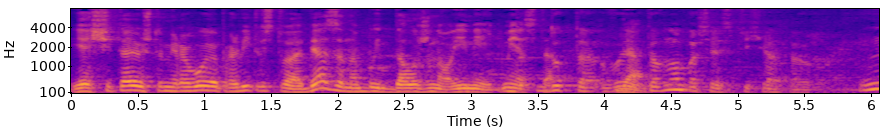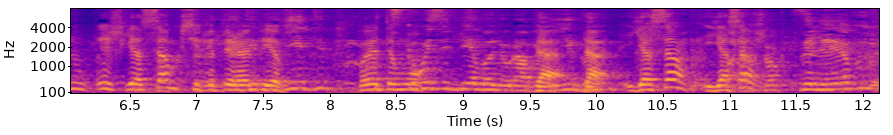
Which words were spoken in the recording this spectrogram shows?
Я считаю, что мировое правительство обязано быть, должно иметь место. Доктор, вы Да. давно обращались к психиатру? Ну, понимаешь, я сам психотерапевт, Едет, едет поэтому... сквозь белую Да, равнину. да, я сам, я сам, целебный,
